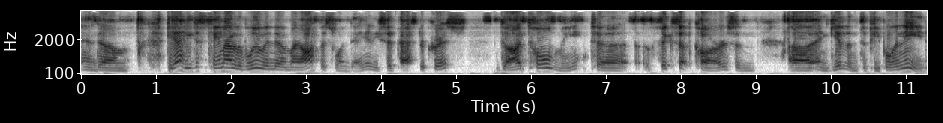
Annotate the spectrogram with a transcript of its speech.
And um, yeah, he just came out of the blue into my office one day and he said, Pastor Chris, God told me to fix up cars and uh, and give them to people in need.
